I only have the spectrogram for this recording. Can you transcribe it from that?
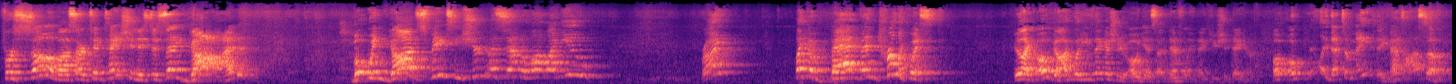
For some of us, our temptation is to say God, but when God speaks, he sure does sound a lot like you. Right? Like a bad ventriloquist. You're like, oh God, what do you think I should do? Oh yes, I definitely think you should date her. Oh, oh really? That's amazing. That's awesome.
